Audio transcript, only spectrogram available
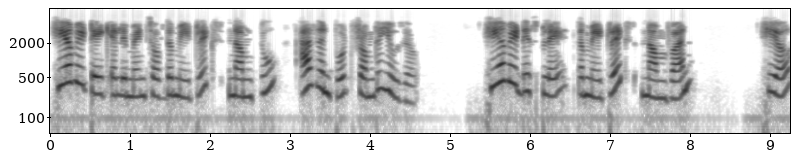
here we take elements of the matrix num2 as input from the user. Here we display the matrix num1. Here,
